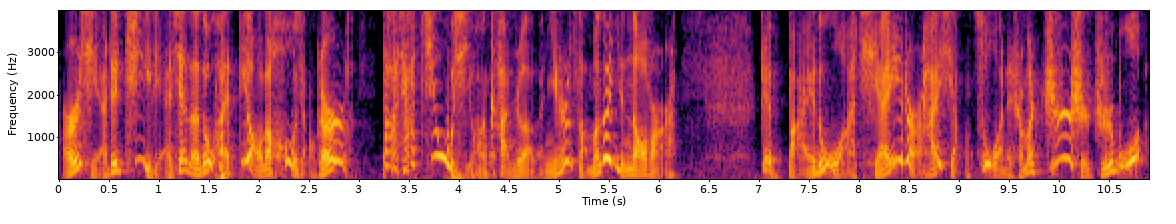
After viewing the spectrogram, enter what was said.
而且这 G 点现在都快掉到后脚跟了，大家就喜欢看这个。你是怎么个引导法啊？这百度啊前一阵还想做这什么知识直播，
